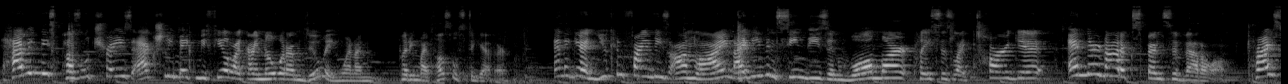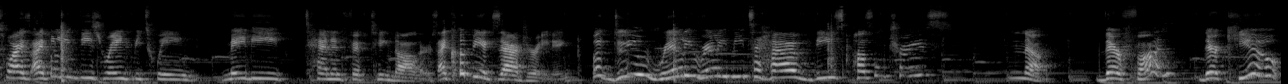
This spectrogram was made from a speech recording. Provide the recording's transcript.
having these puzzle trays actually make me feel like I know what I'm doing when I'm putting my puzzles together. And again, you can find these online. I've even seen these in Walmart, places like Target, and they're not expensive at all. Price-wise, I believe these range between maybe 10 and $15. I could be exaggerating, but do you really, really need to have these puzzle trays? No. They're fun, they're cute,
